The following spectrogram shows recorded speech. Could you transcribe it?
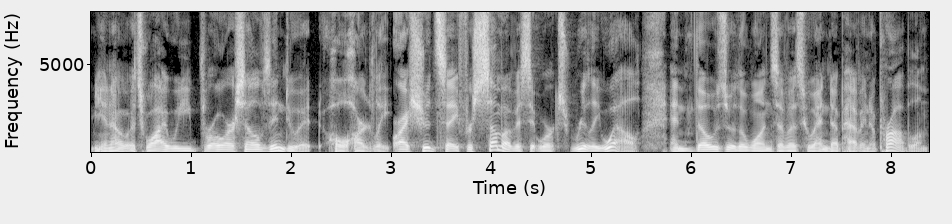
You know, it's why we throw ourselves into it wholeheartedly. Or I should say, for some of us, it works really well. And those are the ones of us who end up having a problem.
